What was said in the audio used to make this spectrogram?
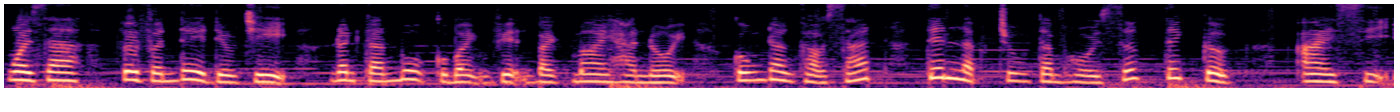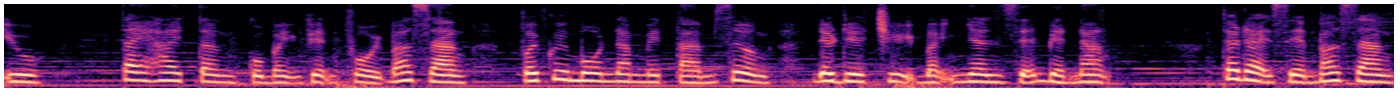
Ngoài ra, về vấn đề điều trị, đoàn cán bộ của Bệnh viện Bạch Mai Hà Nội cũng đang khảo sát thiết lập trung tâm hồi sức tích cực ICU tại hai tầng của Bệnh viện Phổi Bắc Giang với quy mô 58 giường đều điều trị bệnh nhân diễn biến nặng. Theo đại diện Bắc Giang,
